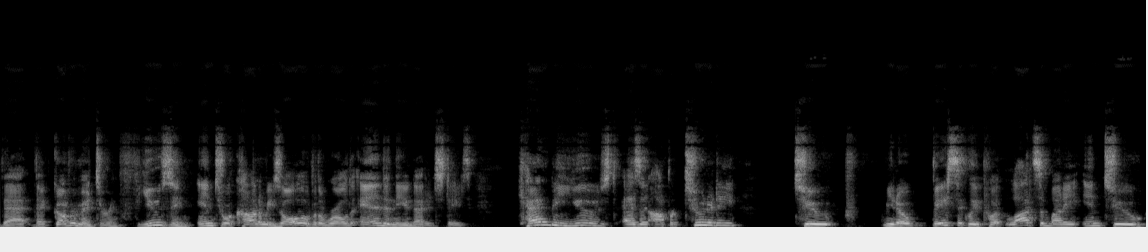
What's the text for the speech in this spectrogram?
that, that governments are infusing into economies all over the world and in the United States can be used as an opportunity to, you know, basically put lots of money into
